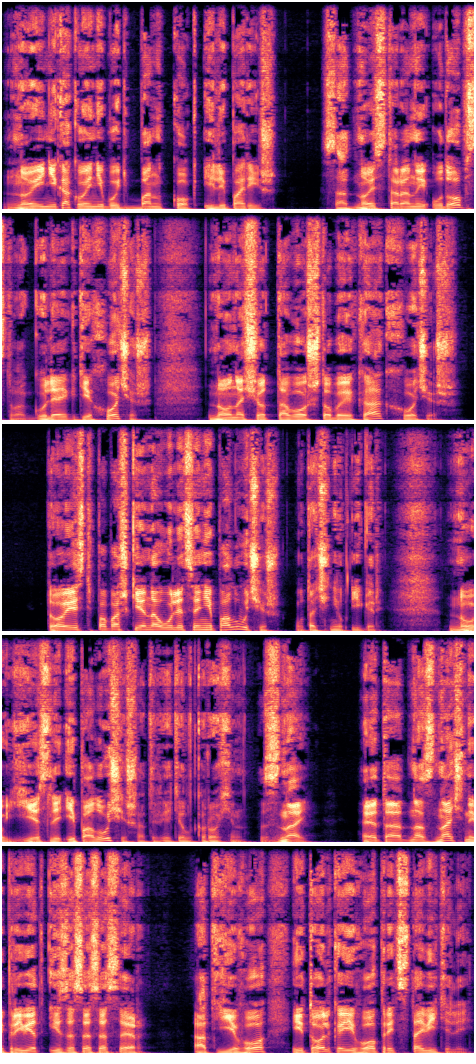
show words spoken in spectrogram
Но и не какой-нибудь Бангкок или Париж. С одной стороны, удобство, гуляй где хочешь, но насчет того, чтобы как хочешь... «То есть по башке на улице не получишь?» — уточнил Игорь. «Ну, если и получишь», — ответил Крохин, — «знай, это однозначный привет из СССР, от его и только его представителей».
